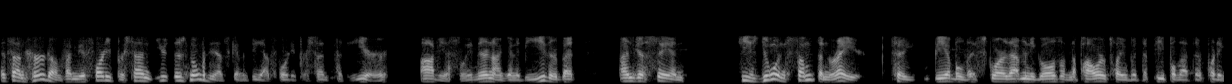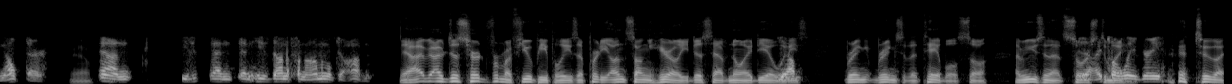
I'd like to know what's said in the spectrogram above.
It's unheard of. I mean, 40%, you, there's nobody that's going to be at 40% for the year. Obviously, they're not going to be either. But I'm just saying he's doing something right to be able to score that many goals on the power play with the people that they're putting out there. Yeah. And he's, and, and he's done a phenomenal job. Yeah, I've, I've just heard from a few people. He's a pretty unsung hero. You just have no idea what Yep. he's bring brings to the table. So I'm using that source yeah, I to totally my agree. to my.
